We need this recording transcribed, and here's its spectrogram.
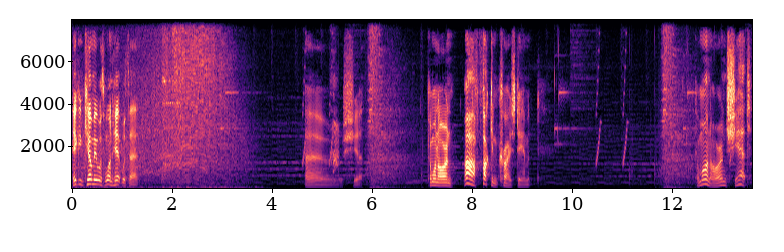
He can kill me with one hit with that. Oh, shit. Come on, Auron. Ah, fucking Christ, damn it. Come on, Auron, shit.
